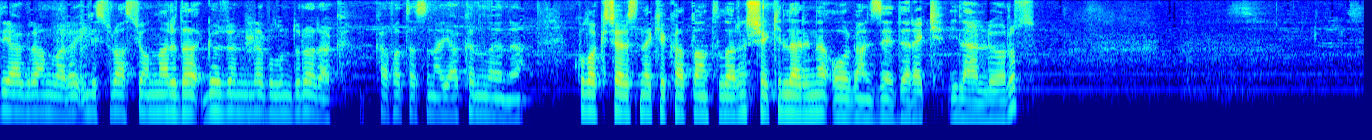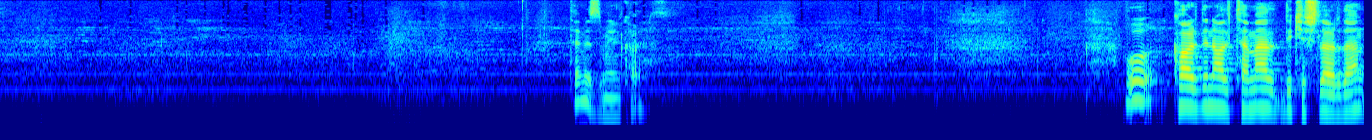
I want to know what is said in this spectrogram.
diyagramları, illüstrasyonları da göz önünde bulundurarak kafatasına yakınlığını, kulak içerisindeki katlantıların şekillerini organize ederek ilerliyoruz. Temiz mi İlkay? Bu kardinal temel dikişlerden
